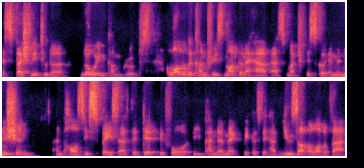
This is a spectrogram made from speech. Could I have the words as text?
especially to the low income groups. A lot of the countries not going to have as much fiscal ammunition and policy space as they did before the pandemic because they have used up a lot of that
